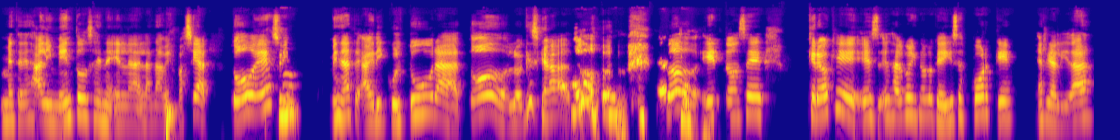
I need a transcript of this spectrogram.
¿me entiendes? Alimentos en, en la, nave espacial. Todo eso Imagínate, agricultura, todo, lo que sea, todo, todo. Entonces, creo que es, es, algo lindo lo que dices porque en realidad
